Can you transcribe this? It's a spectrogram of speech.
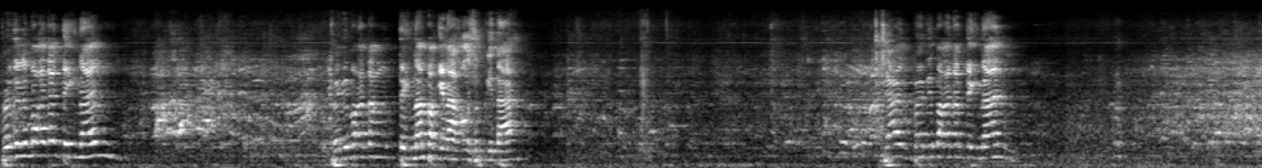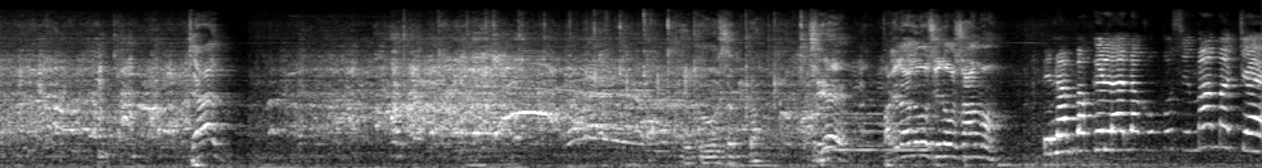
pwede na ba kitang tingnan? Pwede ba kitang tingnan pag kinakausap kita? Jan, pwede ba kitang tingnan? Jan! Nag-uusap ka. Sige, pakilala mo sino kasama mo. Pinapakilala ko po si Mama Che.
